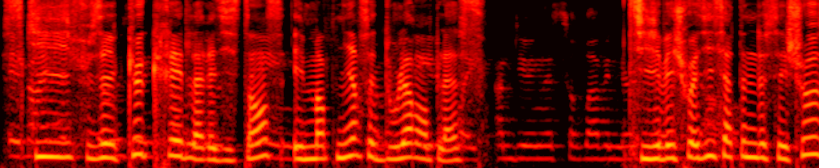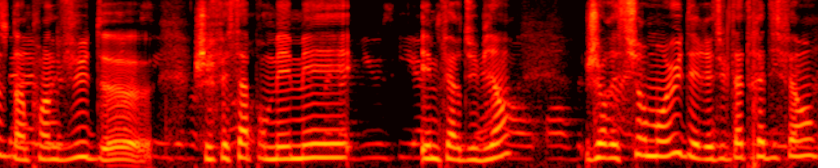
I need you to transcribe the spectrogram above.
Ce qui faisait que créer de la résistance et maintenir cette douleur en place. Si j'avais choisi certaines de ces choses d'un point de vue de je fais ça pour m'aimer et me faire du bien, j'aurais sûrement eu des résultats très différents.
